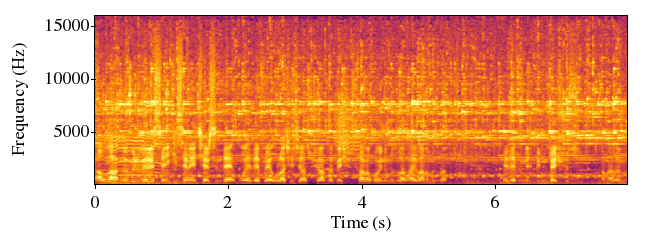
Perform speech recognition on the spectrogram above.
Allah ömür verirse 2 sene içerisinde bu hedefe ulaşacağız. Şu anda 500 tane koyunumuz var, hayvanımız var. Hedefimiz 1500. Anladın mı?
